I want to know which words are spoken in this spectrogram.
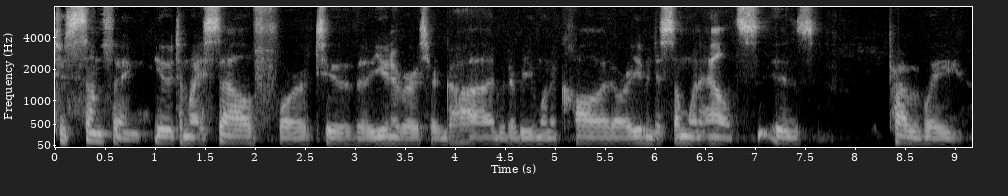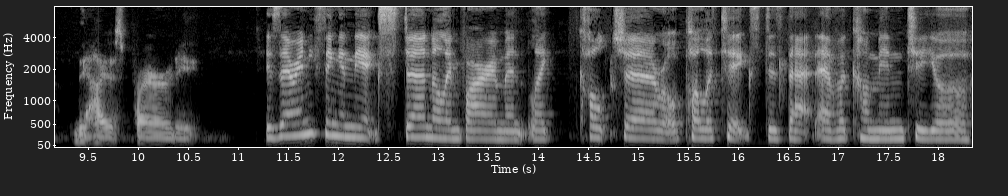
to something, either to myself or to the universe or God, whatever you want to call it, or even to someone else, is probably the highest priority. Is there anything in the external environment, like culture or politics, does that ever come into your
